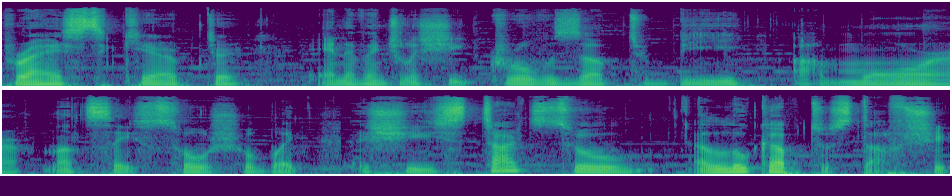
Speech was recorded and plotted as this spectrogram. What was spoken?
pressed character, and eventually she grows up to be a more, not say social, but she starts to look up to stuff. She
